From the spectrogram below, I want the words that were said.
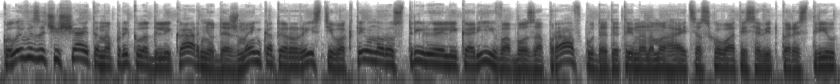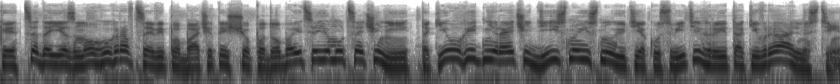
Коли ви зачищаєте, наприклад, лікарню, де жменька терористів активно розстрілює лікарів або заправку, де дитина намагається сховатися від перестрілки, це дає змогу гравцеві побачити, що подобається йому це чи ні. Такі огидні речі дійсно існують як у світі гри, так і в реальності.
